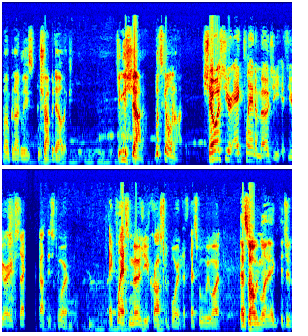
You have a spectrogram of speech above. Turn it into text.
Bumpin' Uglies, and Tropidelic? Give me a shout out. What's going on? Show us your eggplant emoji if you are excited about this tour. Eggplants emoji across the board. That's what we want. That's all we want. Egg, just,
